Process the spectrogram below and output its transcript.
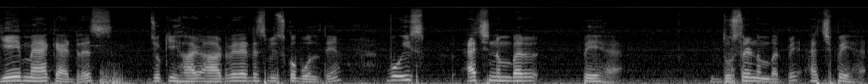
ये मैक एड्रेस जो कि हार्डवेयर एड्रेस भी इसको बोलते हैं, वो इस एच नंबर पे है। दूसरे नंबर पे एच पे है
